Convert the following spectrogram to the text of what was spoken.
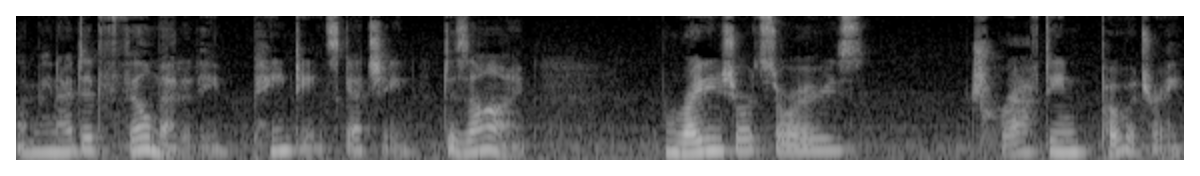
I mean, I did film editing, painting, sketching, design, writing short stories, drafting poetry.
